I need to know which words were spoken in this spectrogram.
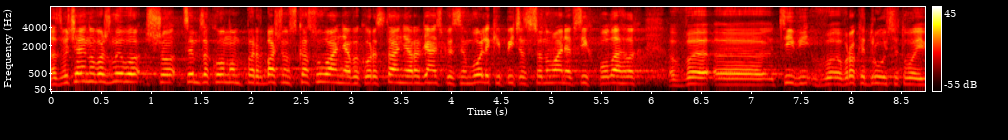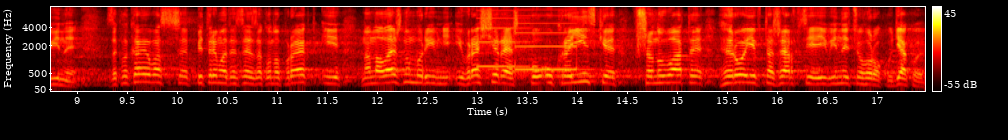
Надзвичайно важливо, що цим законом передбачено скасування використання радянської символіки під час вшанування всіх полеглих в, е, вій- в, в роки Другої світової війни. Закликаю вас підтримати цей законопроект і на належному рівні, і врешті-решт по-українськи вшанувати героїв та жертв цієї війни цього року. Дякую.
